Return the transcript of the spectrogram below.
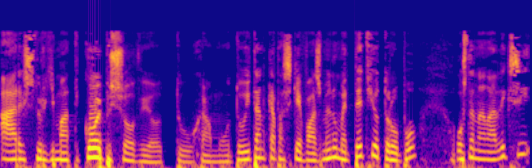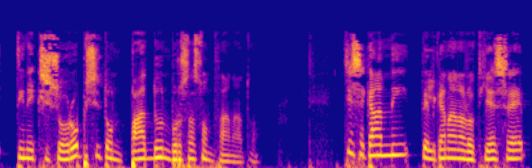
αριστουργηματικό επεισόδιο του χαμού του ήταν κατασκευασμένο με τέτοιο τρόπο ώστε να αναδείξει την εξισορρόπηση των πάντων μπροστά στον θάνατο. Και σε κάνει τελικά να αναρωτιέσαι,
